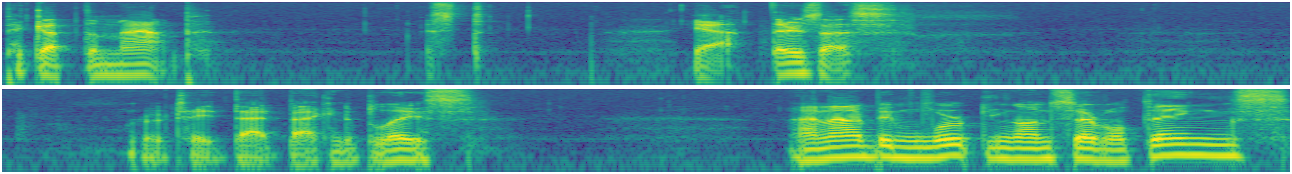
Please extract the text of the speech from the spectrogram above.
pick up the map. Yeah, there's us. Rotate that back into place. And I've been working on several things.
